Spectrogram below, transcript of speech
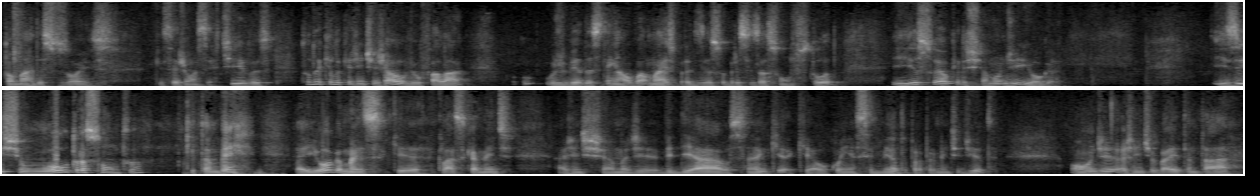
tomar decisões que sejam assertivas, tudo aquilo que a gente já ouviu falar, os Vedas têm algo a mais para dizer sobre esses assuntos todos, e isso é o que eles chamam de yoga. Existe um outro assunto que também é yoga, mas que classicamente a gente chama de Vidya ou Sankhya, que é o conhecimento propriamente dito, onde a gente vai tentar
